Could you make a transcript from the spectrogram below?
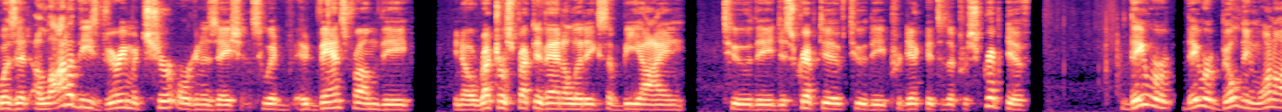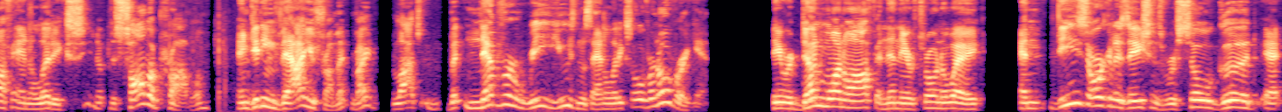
was that a lot of these very mature organizations who had advanced from the you know retrospective analytics of BI to the descriptive to the predictive to the prescriptive they were they were building one-off analytics you know, to solve a problem and getting value from it right? Lots but never reusing those analytics over and over again. They were done one-off and then they were thrown away and these organizations were so good at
